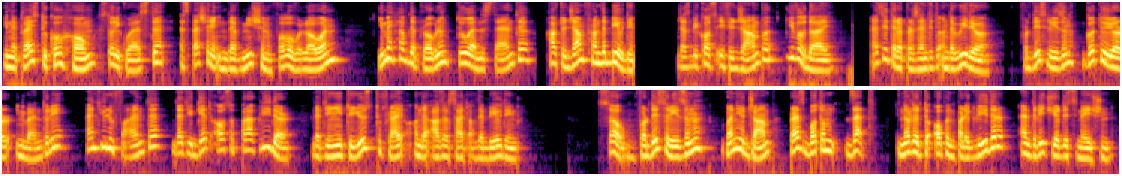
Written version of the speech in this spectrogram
In a place to call home story quest, especially in the mission Follow Lowen, you may have the problem to understand how to jump from the building, just because if you jump, you will die, as it represented on the video. For this reason, go to your inventory and you'll find that you get also paraglider that you need to use to fly on the other side of the building. So, for this reason, when you jump, press bottom Z in order to open paraglider and reach your destination.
